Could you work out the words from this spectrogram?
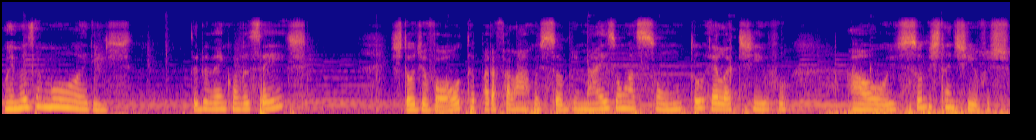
Oi, meus amores, tudo bem com vocês? Estou de volta para falarmos sobre mais um assunto relativo aos substantivos.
